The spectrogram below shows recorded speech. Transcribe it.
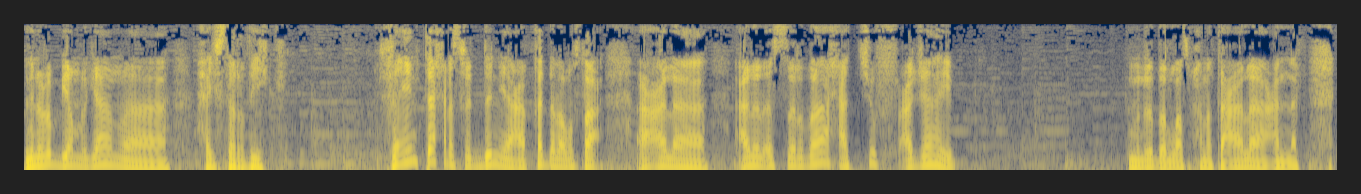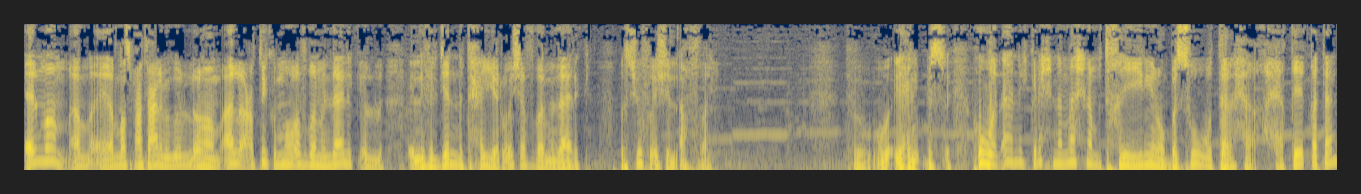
لأن رب يوم القيامة حيسترضيك. فانت احرص في الدنيا على قدر المستطاع على على الاسترضاء حتشوف عجائب من رضا الله سبحانه وتعالى عنك. المهم الله سبحانه وتعالى بيقول لهم ألا أعطيكم ما هو أفضل من ذلك؟ اللي في الجنة تحيروا إيش أفضل من ذلك؟ بس شوفوا إيش الأفضل. يعني بس هو الآن يمكن إحنا ما إحنا متخيلينه بس هو ترى حقيقة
